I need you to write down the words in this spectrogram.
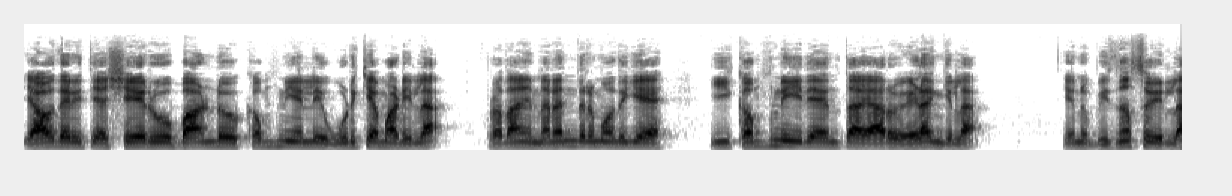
ಯಾವುದೇ ರೀತಿಯ ಷೇರು, ಬಾಂಡು ಕಂಪ್ನಿಯಲ್ಲಿ ಹೂಡಿಕೆ ಮಾಡಿಲ್ಲ. ಪ್ರಧಾನಿ ನರೇಂದ್ರ ಮೋದಿಗೆ ಈ ಕಂಪ್ನಿ ಇದೆ ಅಂತ ಯಾರೂ ಹೇಳಂಗಿಲ್ಲ. ಏನು ಬಿಸ್ನೆಸ್ಸು ಇಲ್ಲ.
